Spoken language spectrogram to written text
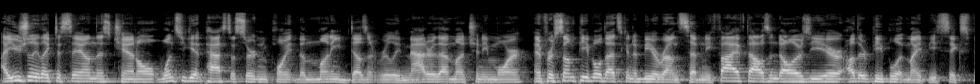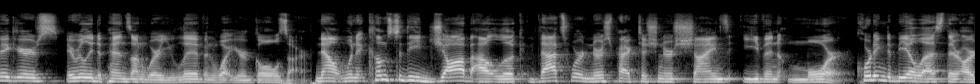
I usually like to say on this channel, once you get past a certain point, the money doesn't really matter that much anymore. And for some people, that's gonna be around $75,000 a year. Other people, it might be six figures. It really depends on where you live and what your goals are. Now, when it comes to the job outlook, that's where nurse practitioner shines even more. According to BLS, there are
